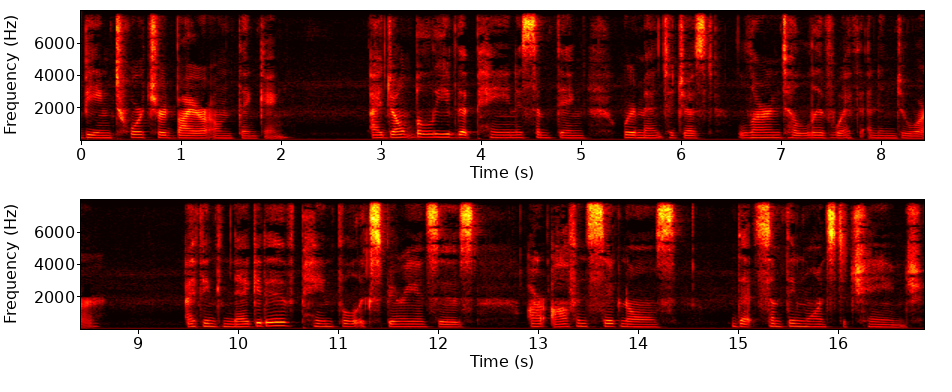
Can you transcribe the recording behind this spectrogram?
being tortured by our own thinking. I don't believe that pain is something we're meant to just learn to live with and endure. I think negative, painful experiences are often signals that something wants to change.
